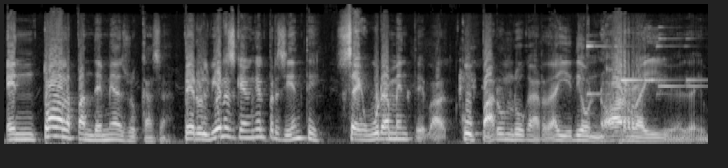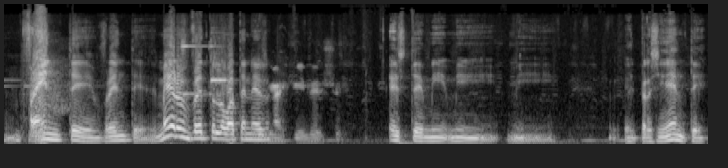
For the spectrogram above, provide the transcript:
en toda la pandemia de su casa, pero el viernes que venga el presidente, seguramente va a ocupar un lugar ahí de honor ahí, enfrente, enfrente, mero enfrente lo va a tener. Este, mi, mi, mi, el presidente.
